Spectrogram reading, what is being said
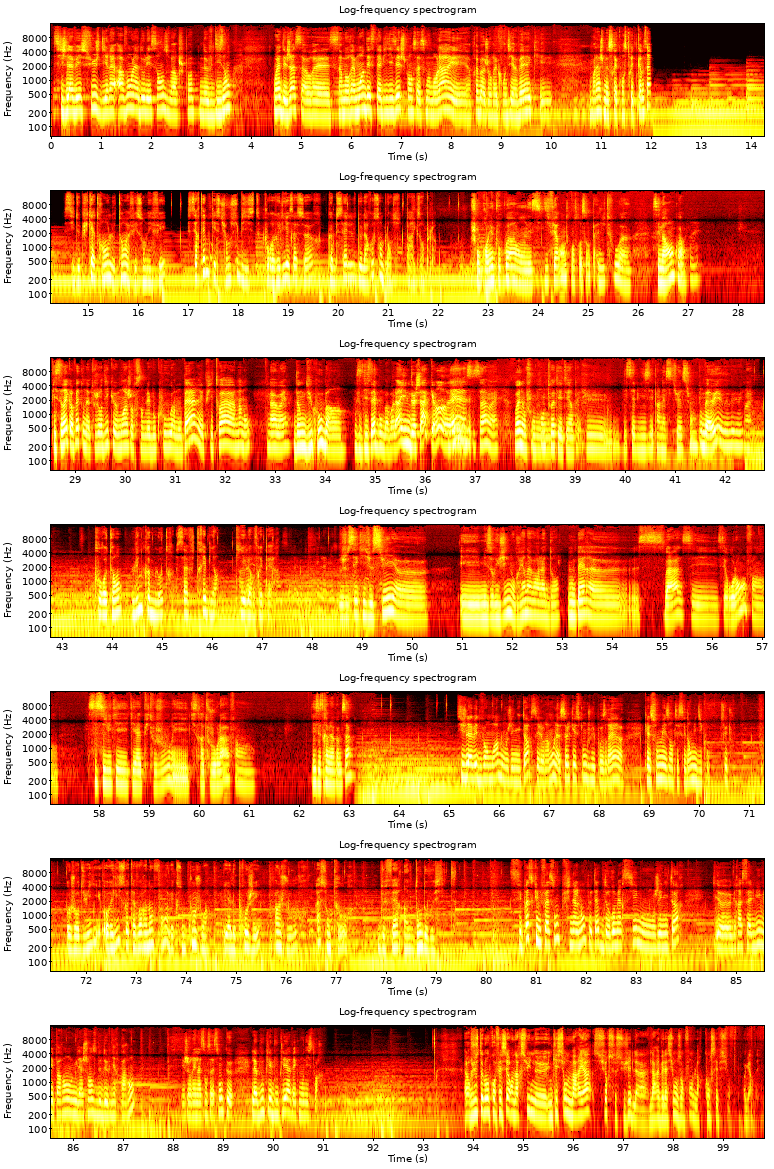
Si je l'avais su, je dirais avant l'adolescence, vers je 9-10 ans, ouais, déjà, ça aurait, ça m'aurait moins déstabilisé, je pense, à ce moment-là. Et après, bah, j'aurais grandi avec. Et voilà, je me serais construite comme ça. Si depuis 4 ans, le temps a fait son effet, certaines questions subsistent pour Aurélie et sa sœur, comme celle de la ressemblance, par exemple. Je comprends mieux pourquoi on est si différentes, qu'on se ressemble pas du tout. Euh, c'est marrant, quoi. Puis c'est vrai qu'en fait, on a toujours dit que moi, je ressemblais beaucoup à mon père, et puis toi, à maman. Bah ouais. Donc du coup, ben, on se disait, bon, bah voilà, une de chaque. Hein, ouais, c'est ça, ouais. Ouais, donc je comprends que toi, tu été un peu plus déstabilisée par la situation. Bah oui, oui, oui. oui. Pour autant, l'une comme l'autre savent très bien qui est leur vrai père. Je sais qui je suis euh, et mes origines n'ont rien à voir là-dedans. Mon père, euh, voilà, c'est Roland, enfin, c'est celui qui est, qui est, là depuis toujours et qui sera toujours là, enfin. Et c'est très bien comme ça. Si je l'avais devant moi, mon géniteur, c'est vraiment la seule question que je lui poserais. Euh, quels sont mes antécédents médicaux C'est tout. Aujourd'hui, Aurélie souhaite avoir un enfant avec son conjoint et a le projet, un jour, à son tour, de faire un don d'ovocytes. C'est presque une façon, finalement, peut-être de remercier mon géniteur. Euh, grâce à lui, mes parents ont eu la chance de devenir parents. J'aurais la sensation que la boucle est bouclée avec mon histoire. Alors justement, professeur, on a reçu une, question de Maria sur ce sujet de la, révélation aux enfants de leur conception. Regardez.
